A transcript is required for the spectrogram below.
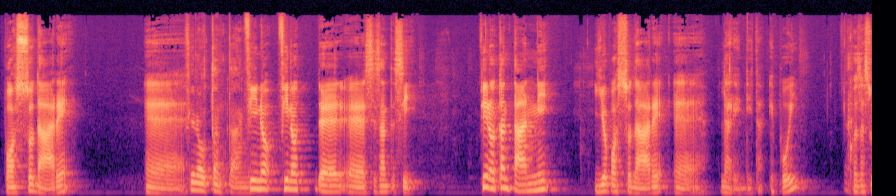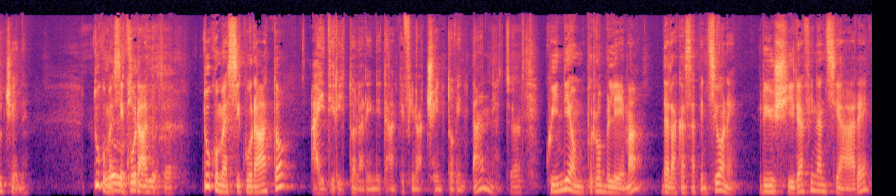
posso dare... eh, Fino a 80 anni. Fino, fino eh, eh, 60, sì. Fino a 80 anni io posso dare eh, la rendita. E poi cosa succede? Tu come, assicurato, a tu come assicurato hai diritto alla rendita anche fino a 120 anni. Certo. Quindi è un problema della cassa pensione riuscire a finanziare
